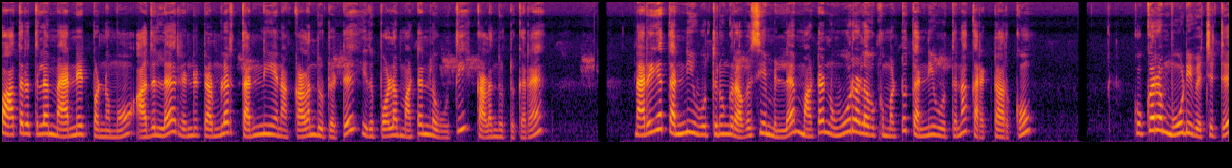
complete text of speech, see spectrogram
பாத்திரத்தில் மேரினேட் பண்ணுமோ அதில் ரெண்டு டம்ளர் தண்ணியை நான் கலந்து விட்டுட்டு இது போல் மட்டனில் ஊற்றி கலந்து விட்டுக்கிறேன். நிறைய தண்ணி ஊற்றணுங்கிற அவசியம் இல்லை. மட்டன் ஊரளவுக்கு மட்டும் தண்ணி ஊற்றுனா கரெக்டாக இருக்கும். குக்கரை மூடி வச்சுட்டு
